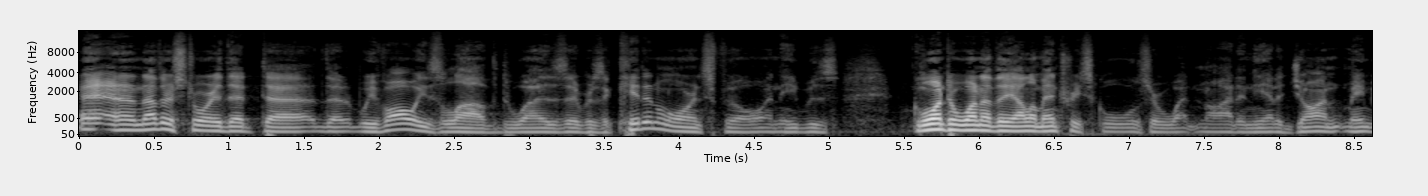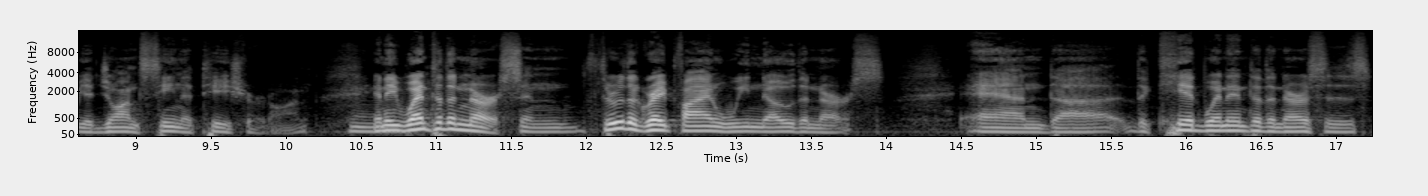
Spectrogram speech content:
And and another story that uh, that we've always loved was there was a kid in Lawrenceville, and he was going to one of the elementary schools or whatnot, and he had a John maybe a John Cena T-shirt on, and he went to the nurse, and through the grapevine we know the nurse, and uh, the kid went into the nurse's,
